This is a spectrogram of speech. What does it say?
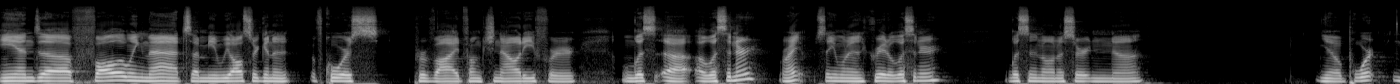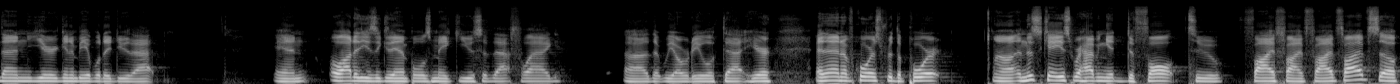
And uh, following that, I mean, we also are going to, of course, provide functionality for lis- uh, a listener right? So you want to create a listener, listen on a certain uh, you know port, then you're going to be able to do that. And a lot of these examples make use of that flag uh, that we already looked at here. And then, of course, for the port, uh, in this case, we're having it default to 5555. So,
